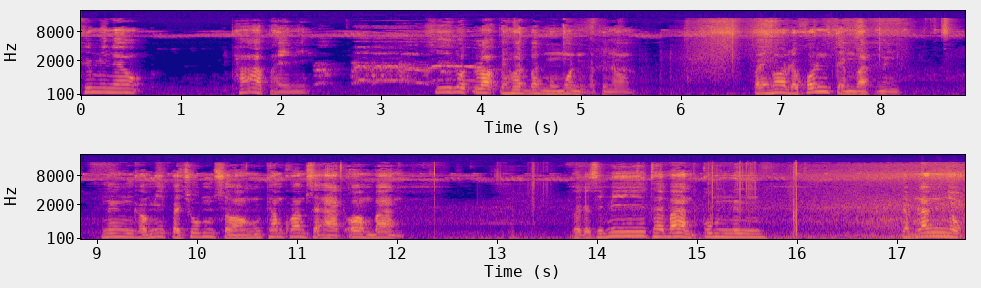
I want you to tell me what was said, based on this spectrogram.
คือมีแนวพาไปนี่ขี่รถเลาะไปฮอดบ้านหมูมนครับพี่น้อง ไปฮอดแล้วคนเต็มวัดหนึ่ง หนึ่งเขามีประชุมสองทำความสะอาดอ้อมบ้าน แล้วก็สิมีไทยบ้านกลุ่มหนึ่งกำลังหยก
